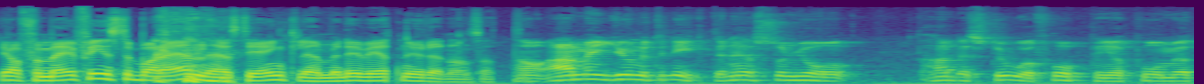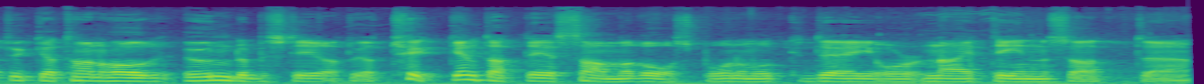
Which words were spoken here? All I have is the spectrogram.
Ja, för mig finns det bara en häst egentligen, men det vet ni ju redan. Så att... Ja, men Unity Nick, den häst som jag hade stora förhoppningar på, men jag tycker att han har underpresterat och jag tycker inte att det är samma ras på honom och Day or Night In så att... Eh,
